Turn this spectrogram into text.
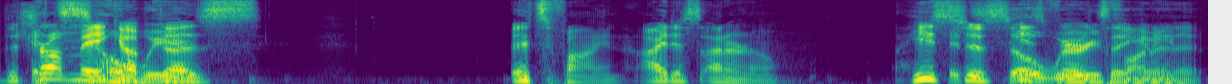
the Trump It's makeup weird. does. It's fine. I just I don't know. He's It's just so he's weird very seeing him funny. in it.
